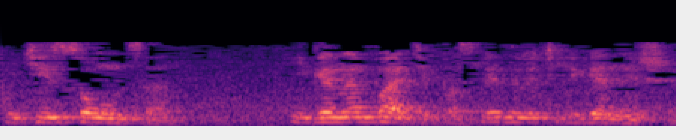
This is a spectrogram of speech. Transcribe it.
пути Солнца. И Ганапати – последователи Ганеши.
